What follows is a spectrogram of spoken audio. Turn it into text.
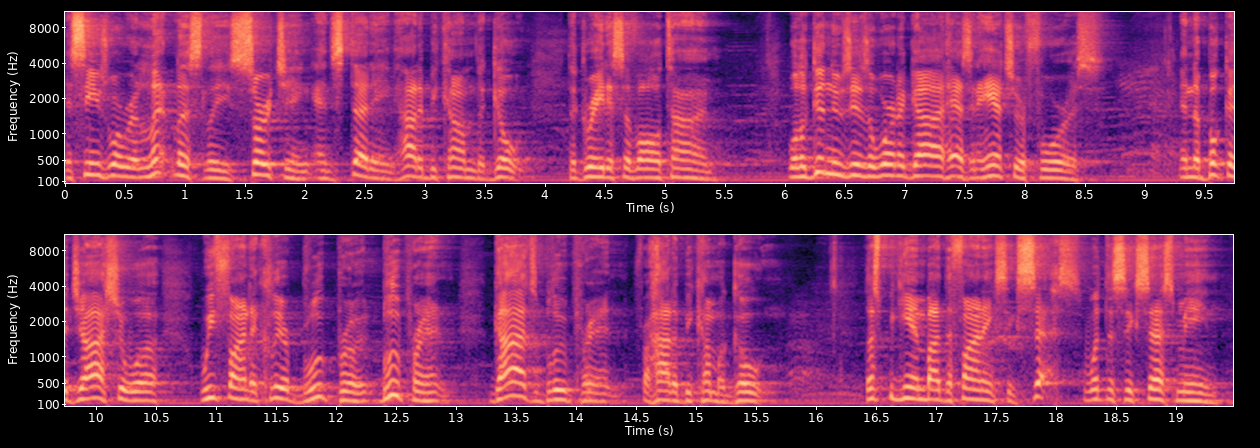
It seems we're relentlessly searching and studying how to become the GOAT, the greatest of all time. Well, the good news is the Word of God has an answer for us. In the book of Joshua, we find a clear blueprint, God's blueprint for how to become a GOAT. Let's begin by defining success. What does success mean?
